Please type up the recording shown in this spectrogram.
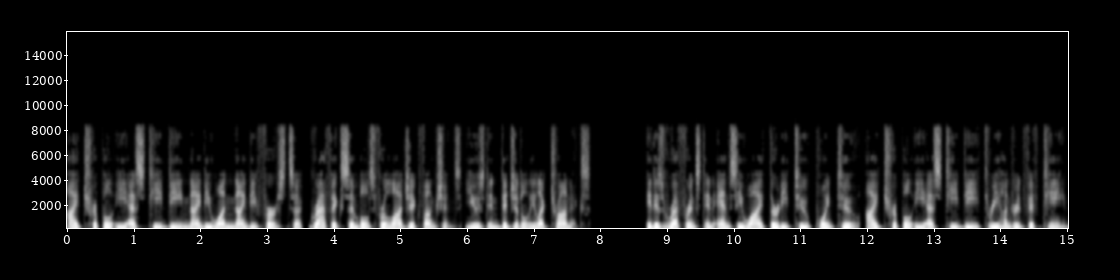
IEEE STD 9191 A graphic symbols for logic functions used in digital electronics it is referenced in ANSI Y32.2, IEEE STD 315.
